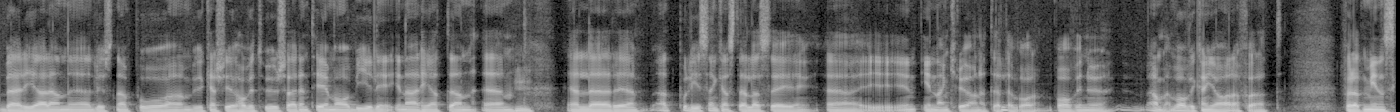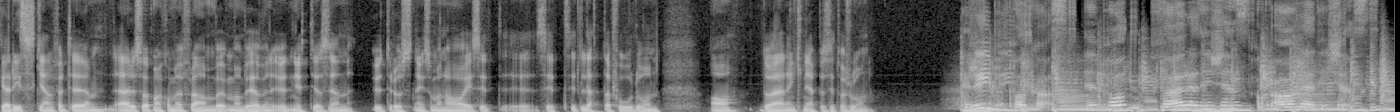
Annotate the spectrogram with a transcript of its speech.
bärgaren, eh, lyssnar på, vi kanske har vi tur så är det en TMA-bil i, i närheten. Eh, mm. Eller eh, att polisen kan ställa sig innan krönet eller vad, vad vi nu ja, men vad vi kan göra för att, för att minska risken. För det, är det så att man kommer fram, man behöver nyttja sin utrustning som man har i sitt, sitt, sitt lätta fordon, ja, då är det en knepig situation. RIB Podcast, en podd för räddningstjänst och av räddningstjänst.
